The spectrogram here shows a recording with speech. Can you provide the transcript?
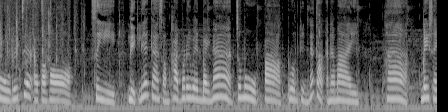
บู่หรือเจลแอลกอฮอล์ 4. หลีกเลี่ยงการสัมผัสบริเวณใบหน้า จมูก ปาก รวมถึงหน้ากากอนามัย 5. ไม่ใช้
